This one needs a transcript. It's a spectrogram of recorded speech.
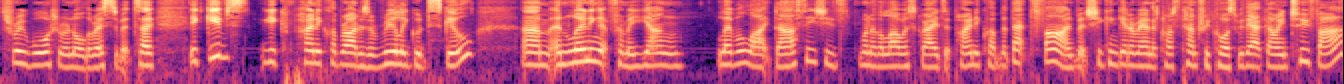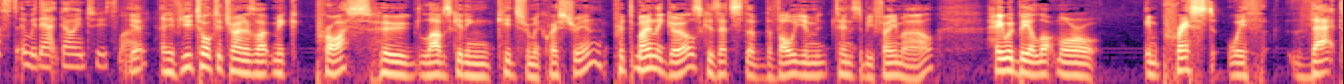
through water and all the rest of it. So it gives your pony club riders a really good skill um, and learning it from a young level like Darcy. She's one of the lowest grades at Pony Club, but that's fine. But she can get around a cross country course without going too fast and without going too slow. Yeah, and if you talk to trainers like Mick Price, who loves getting kids from equestrian, mainly girls, because that's the the volume tends to be female, he would be a lot more impressed with that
